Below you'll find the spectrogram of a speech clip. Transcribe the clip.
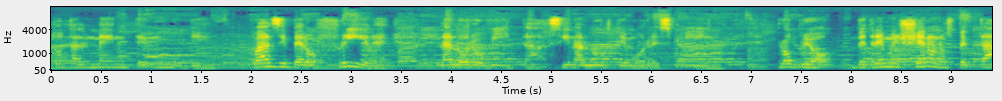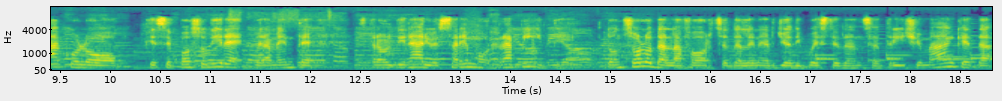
totalmente nudi, quasi per offrire la loro vita sino all'ultimo respiro. Proprio vedremo in scena uno spettacolo che se posso dire veramente straordinario e saremmo rapiti non solo dalla forza e dall'energia di queste danzatrici, ma anche da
